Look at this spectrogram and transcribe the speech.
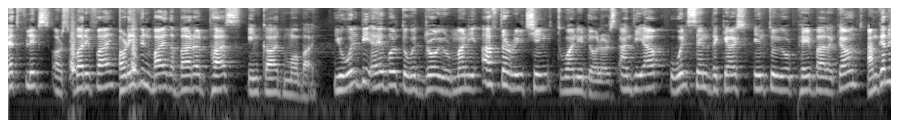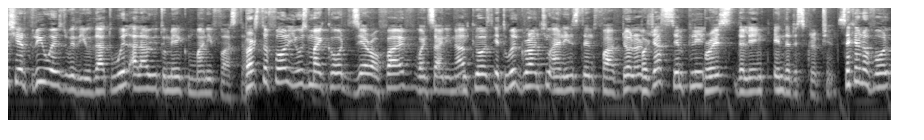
Netflix or Spotify or even buy the Battle Pass in COD Mobile. You will be able to withdraw your money after reaching $20 and the app will send the cash into your PayPal account. I'm gonna share three ways with you that will allow you to make money faster. First of all, use my code 05 when signing up because it will grant you an instant $5 or just simply press the link in the description. Second of all,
